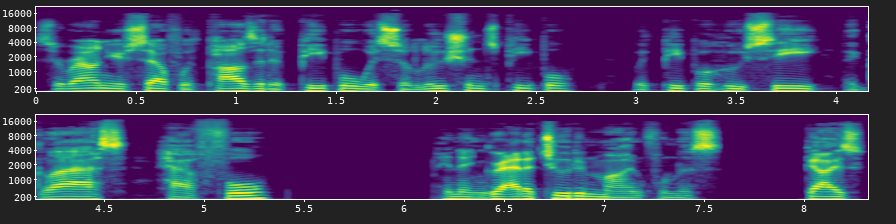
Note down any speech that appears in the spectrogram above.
Surround yourself with positive people, with solutions people, with people who see the glass half full. And then gratitude and mindfulness. Guys,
